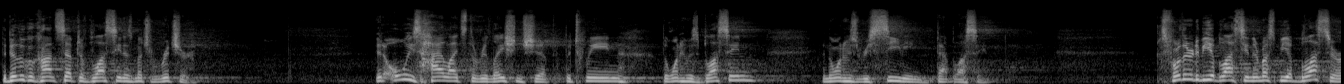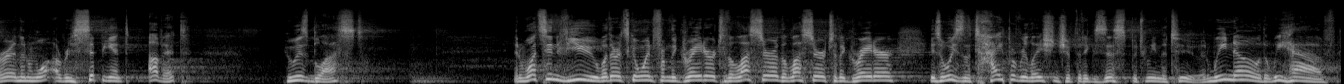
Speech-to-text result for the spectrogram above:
The biblical concept of blessing is much richer. It always highlights the relationship between the one who is blessing and the one who's receiving that blessing. Because for there to be a blessing, there must be a blesser and then a recipient of it who is blessed. And what's in view, whether it's going from the greater to the lesser, the lesser to the greater, is always the type of relationship that exists between the two. And we know that we have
